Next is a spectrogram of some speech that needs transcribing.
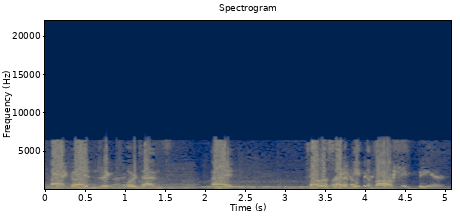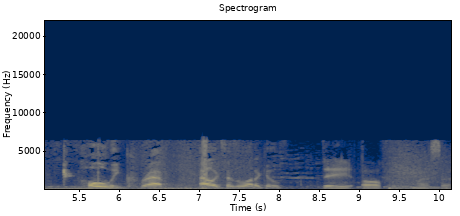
Alright, go ahead and drink four times. Alright. Tell us how to beat the boss. Beer. Holy crap. Alex has a lot of kills. Stay off of my side.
